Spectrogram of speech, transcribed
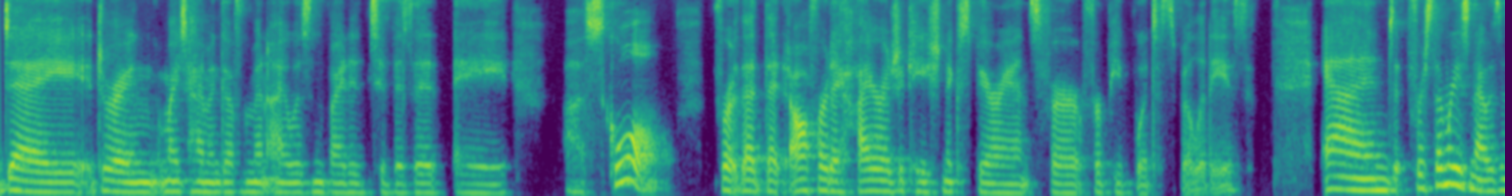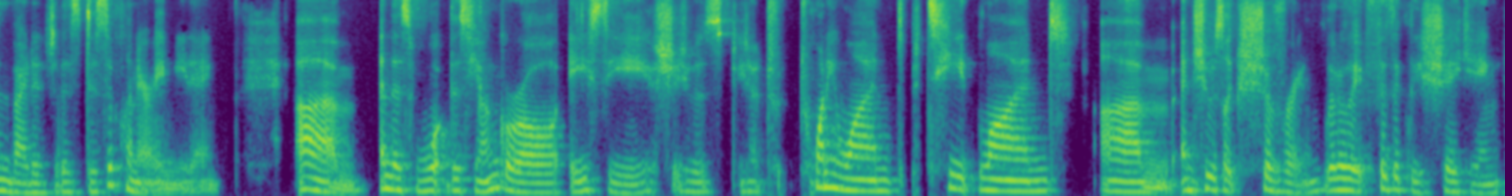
day during my time in government, I was invited to visit a uh, school for that that offered a higher education experience for for people with disabilities and for some reason i was invited to this disciplinary meeting um, and this this young girl ac she was you know 21 petite blonde um, and she was like shivering, literally physically shaking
